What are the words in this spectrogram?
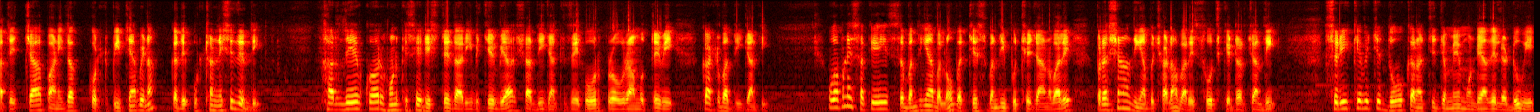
ਅਤੇ ਚਾਹ ਪਾਣੀ ਦਾ ਘੁੱਟ ਪੀਤਿਆਂ ਬਿਨਾ ਕਦੇ ਉੱਠਣ ਨਹੀਂ ਸੀ ਦਿੰਦੀ। ਹਰਦੇਵ ਕੌਰ ਹੁਣ ਕਿਸੇ ਰਿਸ਼ਤੇਦਾਰੀ ਵਿੱਚ ਵਿਆਹ, ਸ਼ਾਦੀ ਜਾਂ ਕਿਸੇ ਹੋਰ ਪ੍ਰੋਗਰਾਮ ਉੱਤੇ ਵੀ ਘੱਟ ਵੱਧਦੀ ਜਾਂਦੀ। ਉਹ ਆਪਣੇ ਸਕੇ ਸਬੰਧੀਆਂ ਵੱਲੋਂ ਬੱਚੇ ਸੰਬੰਧੀ ਪੁੱਛੇ ਜਾਣ ਵਾਲੇ ਪ੍ਰਸ਼ਨਾਂ ਦੀਆਂ ਵਿਛਾੜਾਂ ਬਾਰੇ ਸੋਚ ਕੇ ਡਰ ਜਾਂਦੀ। ਸਰੀਕੇ ਵਿੱਚ ਦੋ ਘਰਾਂ 'ਚ ਜੰਮੇ ਮੁੰਡਿਆਂ ਦੇ ਲੱਡੂ ਵੀ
